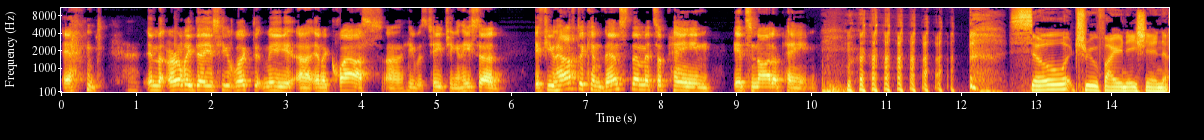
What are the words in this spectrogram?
And in the early days, he looked at me uh, in a class uh, he was teaching and he said, If you have to convince them it's a pain, it's not a pain. so true, Fire Nation.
